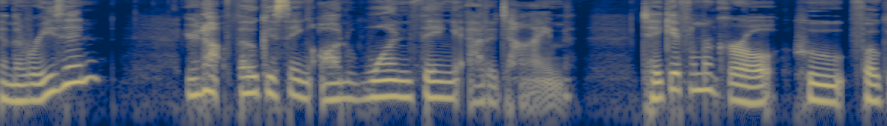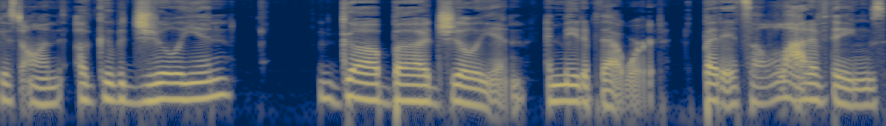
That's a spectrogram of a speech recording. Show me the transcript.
And the reason? You're not focusing on one thing at a time. Take it from a girl who focused on a gabajillion, gabajillion. I made up that word, but it's a lot of things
